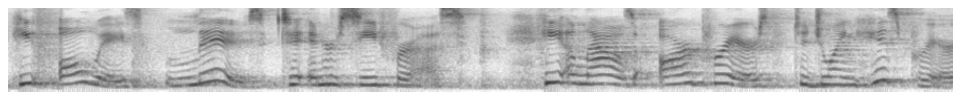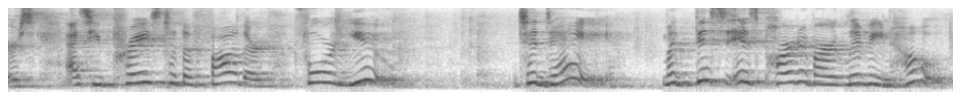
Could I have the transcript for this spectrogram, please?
He always lives to intercede for us. He allows our prayers to join his prayers as he prays to the Father for you today. Like, this is part of our living hope.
